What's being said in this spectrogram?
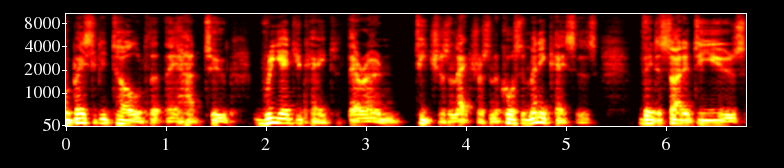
were basically told that they had to re educate their own teachers and lecturers. And of course, in many cases, they decided to use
